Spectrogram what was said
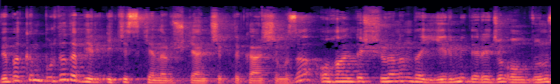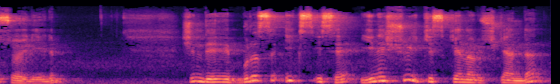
Ve bakın burada da bir ikiz kenar üçgen çıktı karşımıza. O halde şuranın da 20 derece olduğunu söyleyelim. Şimdi burası x ise yine şu ikiz kenar üçgenden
